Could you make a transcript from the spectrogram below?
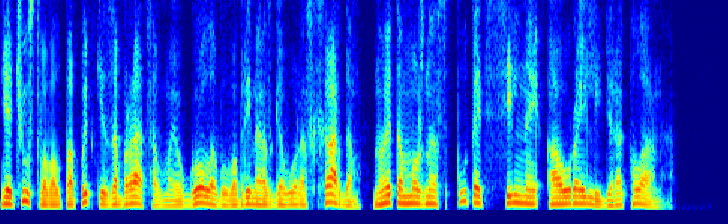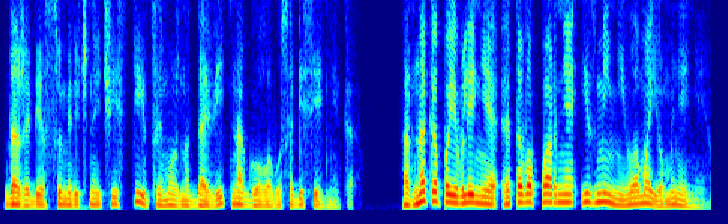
Я чувствовал попытки забраться в мою голову во время разговора с Хардом, но это можно спутать с сильной аурой лидера клана. Даже без сумеречной частицы можно давить на голову собеседника. Однако появление этого парня изменило мое мнение.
